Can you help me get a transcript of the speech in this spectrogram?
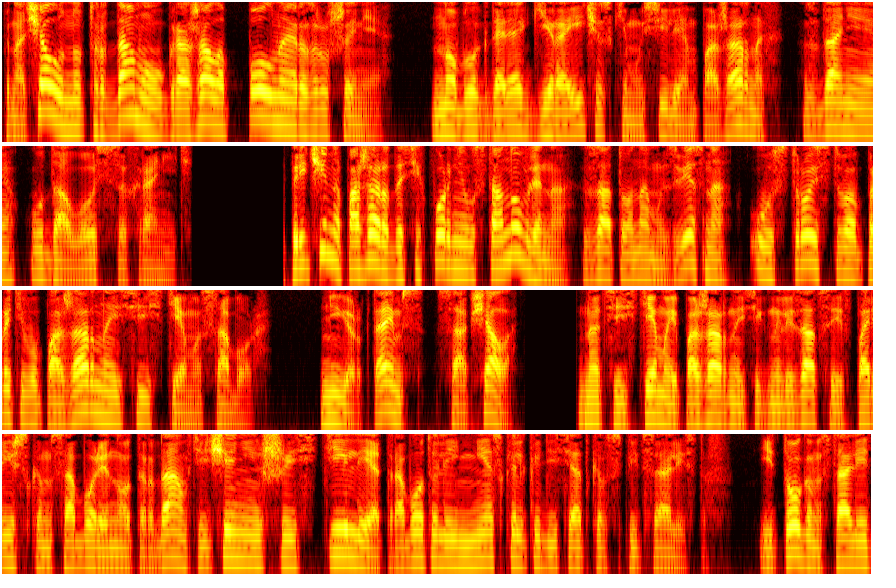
Поначалу Нотр-Даму угрожало полное разрушение, но благодаря героическим усилиям пожарных здание удалось сохранить. Причина пожара до сих пор не установлена, зато нам известно устройство противопожарной системы собора. Нью-Йорк Таймс сообщала, над системой пожарной сигнализации в Парижском соборе Нотр-Дам в течение шести лет работали несколько десятков специалистов. Итогом стали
